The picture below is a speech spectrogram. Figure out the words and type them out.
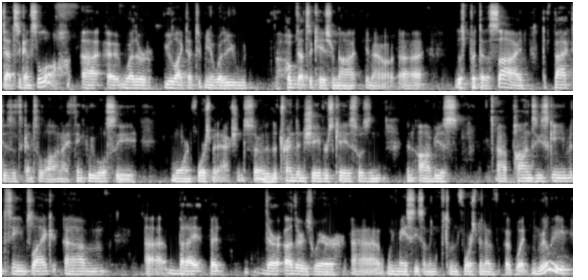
that's against the law. Uh, uh, whether you like that to, you know, whether you would hope that's the case or not, you know, uh, let's put that aside. The fact is it's against the law, and I think we will see more enforcement action. So mm-hmm. the Trendon Shavers case was an, an obvious uh, Ponzi scheme, it seems like. Um, uh, but I but there are others where uh, we may see some, some enforcement of, of what really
